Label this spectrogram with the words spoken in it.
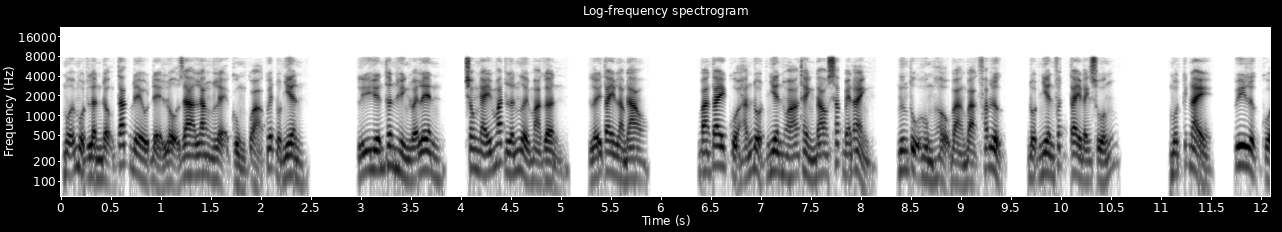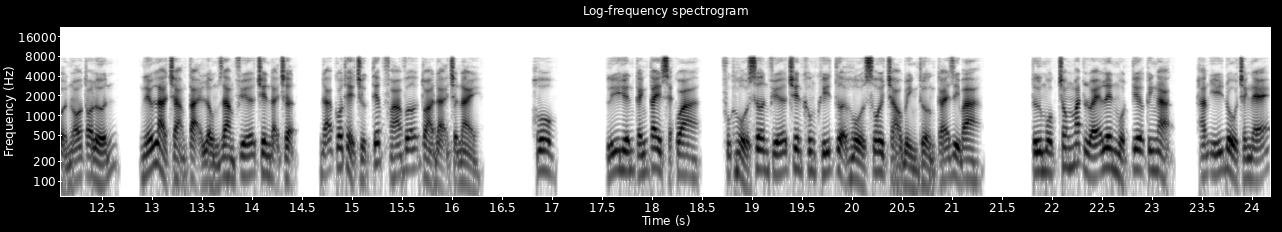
mỗi một lần động tác đều để lộ ra lăng lệ cùng quả quyết đột nhiên. Lý hiến thân hình loại lên, trong nháy mắt lấn người mà gần, lấy tay làm đao. Bàn tay của hắn đột nhiên hóa thành đao sắc bén ảnh, ngưng tụ hùng hậu bàng bạc pháp lực, đột nhiên vất tay đánh xuống. Một cách này, uy lực của nó to lớn, nếu là chạm tại lồng giam phía trên đại trận, đã có thể trực tiếp phá vỡ tòa đại trận này. Hô! Lý hiến cánh tay xẹt qua, phục hổ sơn phía trên không khí tựa hồ sôi trào bình thường cái gì ba. Từ một trong mắt lóe lên một tia kinh ngạc, hắn ý đồ tránh né,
